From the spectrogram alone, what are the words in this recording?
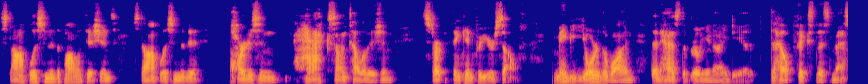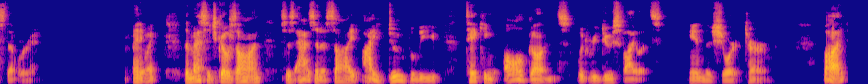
Stop listening to the politicians. Stop listening to the partisan hacks on television. Start thinking for yourself. Maybe you're the one that has the brilliant idea to help fix this mess that we're in. Anyway, the message goes on, says, as an aside, I do believe taking all guns would reduce violence in the short term. But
